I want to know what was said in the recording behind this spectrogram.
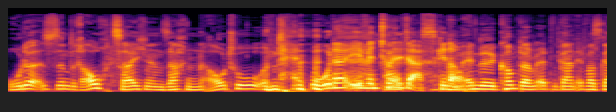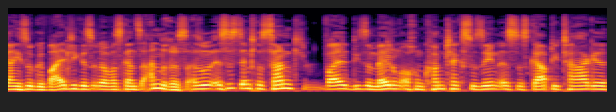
Oder es sind Rauchzeichen in Sachen Auto und oder eventuell das, genau. Am Ende kommt dann etwas gar nicht so Gewaltiges oder was ganz anderes. Also es ist interessant, weil diese Meldung auch im Kontext zu sehen ist. Es gab die Tage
